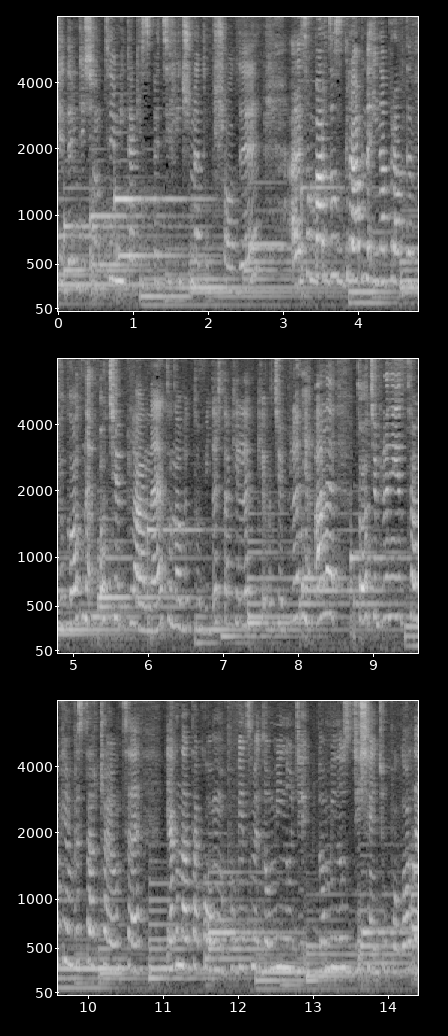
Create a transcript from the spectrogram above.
70., takie specyficzne tu przody, ale są bardzo zgrabne i naprawdę wygodne, ocieplane. To nawet tu widać, takie lekkie ocieplenie, ale to ocieplenie jest całkiem wystarczające, jak na taką powiedzmy do, minu, do minus 10 pogodę.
